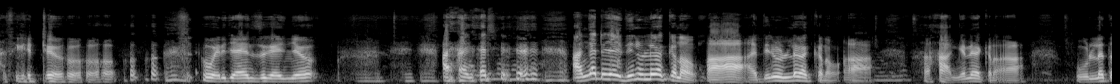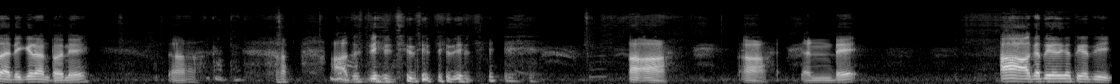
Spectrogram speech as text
അത് കിട്ടു. ഒരു ചാൻസ് കഴിഞ്ഞു. അങ്ങനെ ഇതിനുള്ളിൽ വെക്കണം. ആ അതിനുള്ളിൽ വെക്കണം. ആ അങ്ങനെ വെക്കണം. ആ ഉള്ളിൽ തരിക്കണം കേട്ടോന് ആ. അത് തിരിച്ച് തിരിച്ച് തിരിച്ച്. ആ ആ. ആ രണ്ട്. ആ കത്തി കത്തി കത്തി കത്തി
